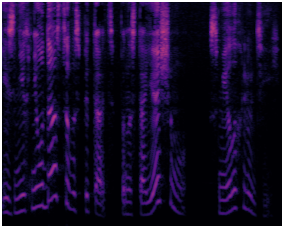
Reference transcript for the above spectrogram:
из них не удастся воспитать по-настоящему смелых людей.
